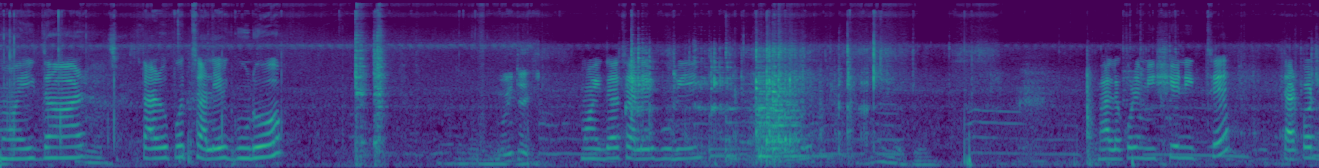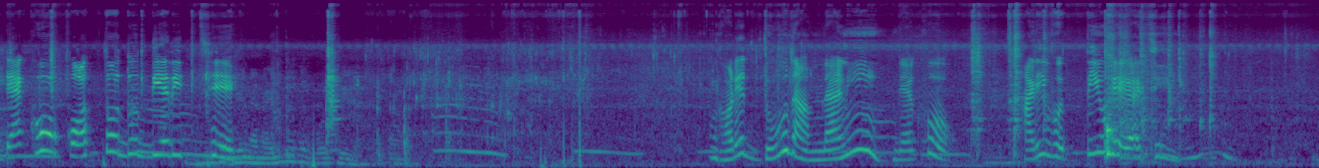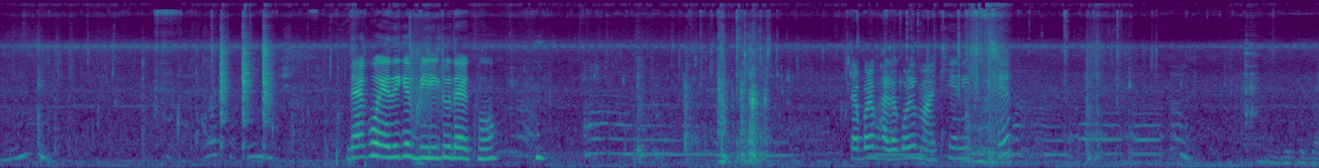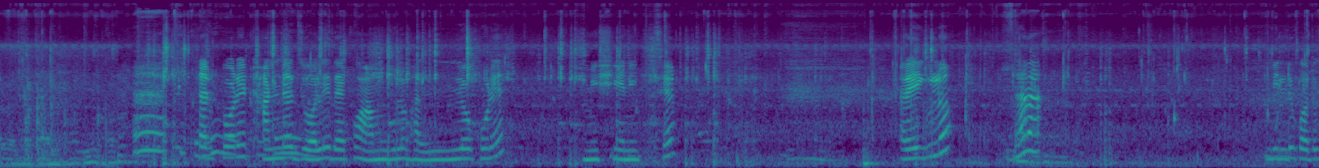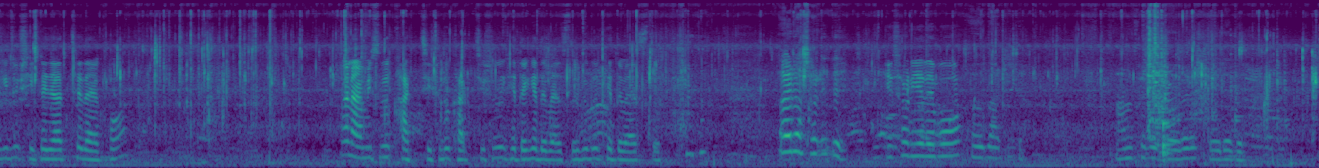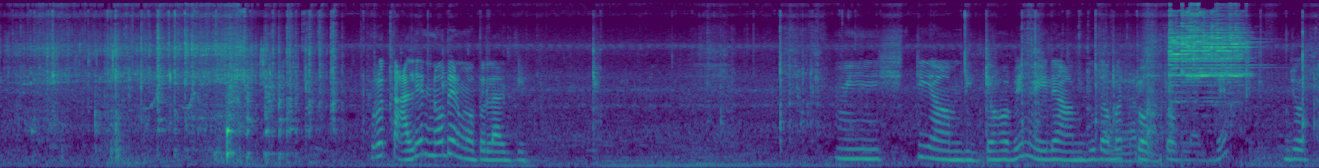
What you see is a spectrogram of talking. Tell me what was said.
ময়দার, তার উপর চালের গুঁড়ো। ময়দা চালের গুঁড়ি। ভালো করে মিশিয়ে নিচ্ছে। তারপর দেখো কত দুধ দিয়ে দিচ্ছে। ঘরের দুধ আমদানি, দেখো, হাড়ি ভর্তি হয়ে গেছে। দেখো, এদিকে বিল্টু দেখো। তারপরে ভালো করে মাখিয়ে নিচ্ছে। তারপরে ঠান্ডা জলে দেখো, আমগুলো ভালো করে মিশিয়ে নিচ্ছে। আর এইগুলো, দাঁড়া বিল্টু কত কিছু শিখে যাচ্ছে দেখো। মানে আমি শুধু খাচ্ছি শুধু খাচ্ছি শুধু খেতে খেতে ব্যস্ত শুধু খেতে ব্যস্ত। এটা সরিয়ে দে। কি ছড়িয়ে দেবো? ওই বাটিটা। আমি ফেলে সরিয়ে দে। পুরো তালের নদের মতো লাগছে। মিষ্টি আম দিতে হবে নইলে আম দুধ আবার টক টক লাগবে। যত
